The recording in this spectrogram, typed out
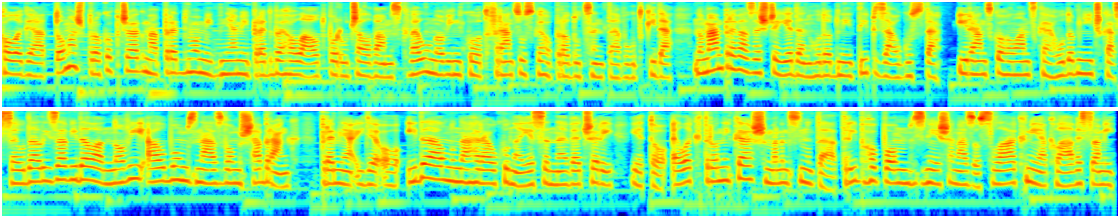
Kolega Tomáš Prokopčák ma pred dvomi dňami predbehol a odporúčal vám skvelú novinku od francúzského producenta Woodkida. No mám pre vás ešte jeden hudobný tip z augusta. Iránsko-holandská hudobníčka Seudaliza vydala nový album s názvom Shabrang. Pre mňa ide o ideálnu nahrávku na jesenné večery. Je to elektronika šmrncnutá trip-hopom, zmiešaná so slákmi a klávesami,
